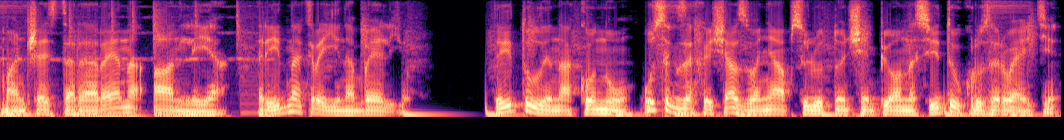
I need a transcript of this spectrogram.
Манчестер Арена, Англія, рідна країна Белью. Титули на кону. Усик захищав звання абсолютного чемпіона світу в крузервейті,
